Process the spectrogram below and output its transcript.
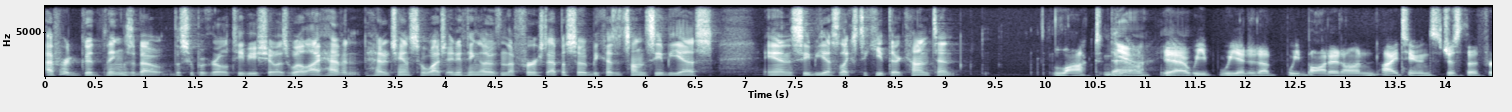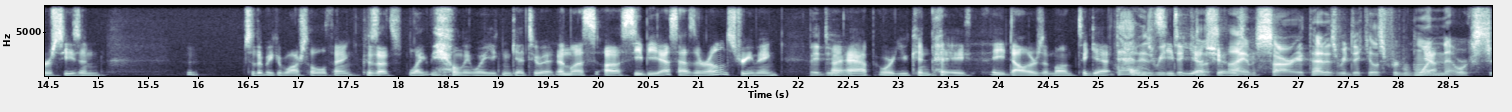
I've heard good things about the Supergirl TV show as well. I haven't had a chance to watch anything other than the first episode because it's on CBS, and CBS likes to keep their content. locked Yeah, down. yeah. Yeah, we we ended up we bought it on iTunes just the first season so that we could watch the whole thing because that's like the only way you can get to it unless uh, CBS has their own streaming They do. app where you can pay eight dollars a month to get that is CBS ridiculous. shows. I am sorry. That is ridiculous for one Yeah. network's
